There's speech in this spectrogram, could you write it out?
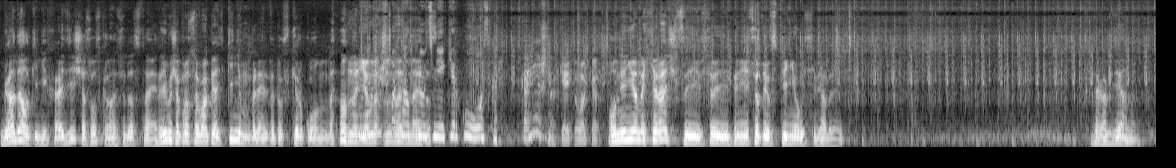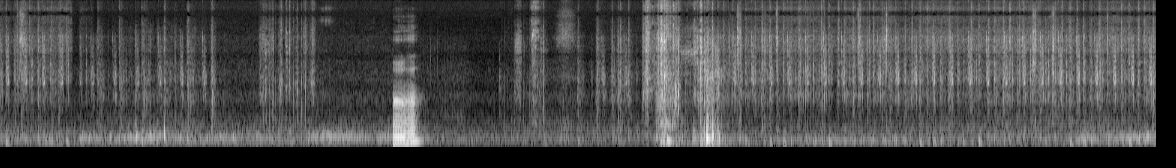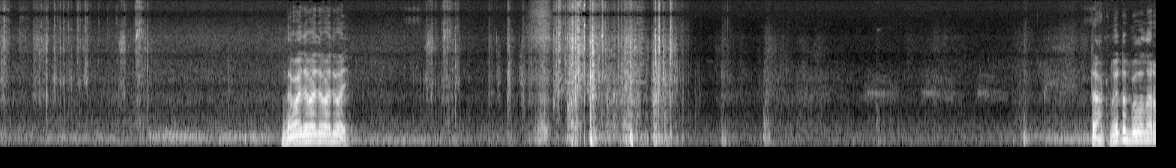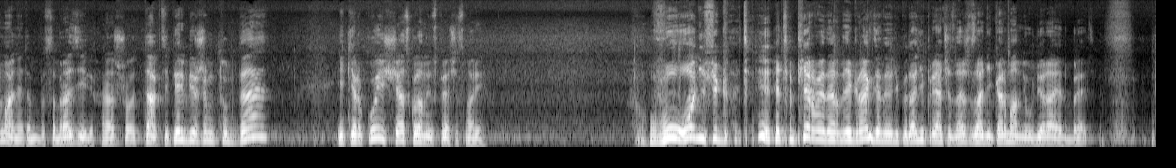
Гадалки не ходи, сейчас Оскар нам сюда станет. Или мы сейчас просто его опять кинем, блядь, в эту в кирку. Он, он на нее Можешь подтолкнуть мне кирку, Оскар? Конечно, Кейт Уокер. Он на нее нахерачится и все, и принесет ее в спине у себя, блядь. Так, а где она? Ага. Давай, давай, давай, давай. Так, ну это было нормально, это сообразили, хорошо. Так, теперь бежим туда. И киркой сейчас... Куда она ее спрячет, смотри. Во, нифига! Это первая, наверное, игра, где она ее никуда не прячет. Знаешь, задний карман не убирает, блядь.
